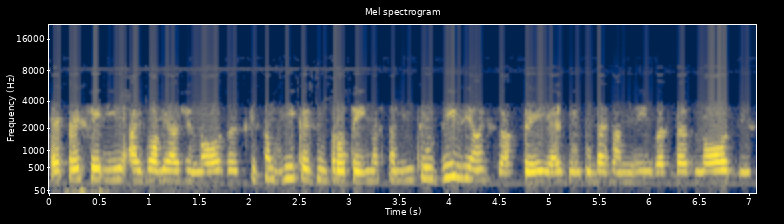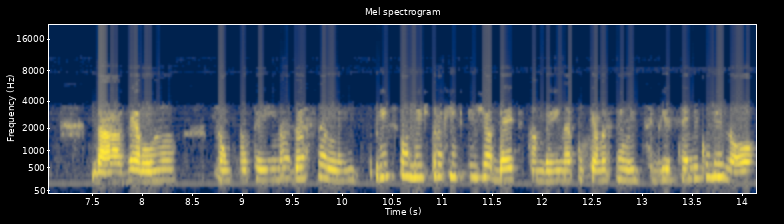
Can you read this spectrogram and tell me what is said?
É preferir as oleaginosas, que são ricas em proteínas também, inclusive antes da ceia, exemplo das amêndoas, das nozes, da avelã, são proteínas excelentes, principalmente para quem tem diabetes também, né? Porque elas têm um índice glicêmico menor.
